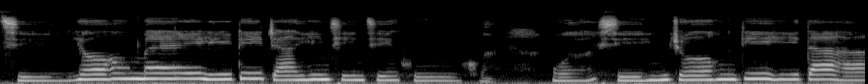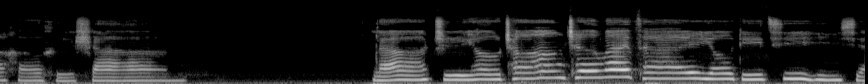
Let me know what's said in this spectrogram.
请用美丽的战音轻轻呼唤我心中的大好河山。那只有长城外才有的清香。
